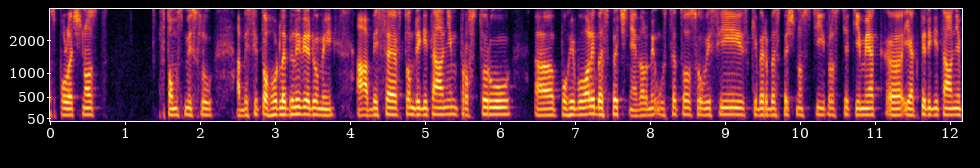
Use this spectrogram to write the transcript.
společnost v tom smyslu, aby si tohodle byli vědomi a aby se v tom digitálním prostoru pohybovali bezpečně. Velmi úzce to souvisí s kyberbezpečností, prostě tím, jak, jak ty digitálně,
